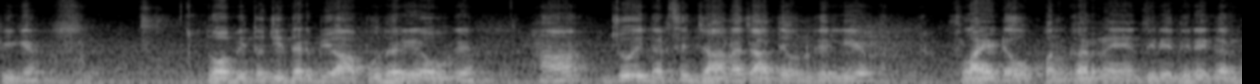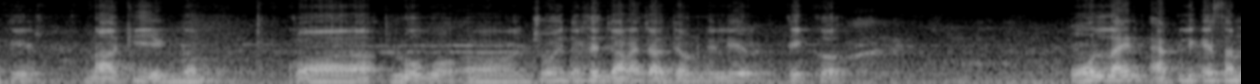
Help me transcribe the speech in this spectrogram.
ठीक है? तो अभी तो जिधर भी आप उधर ही रहोगे। हाँ जो इधर से जाना चाहते हैं उनके लिए फ़्लाइटें ओपन कर रहे हैं धीरे धीरे करके, ना कि एकदम। लोगों जो इधर से जाना चाहते हैं उनके लिए एक ऑनलाइन एप्लीकेशन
